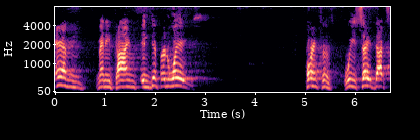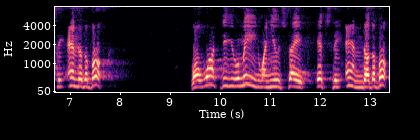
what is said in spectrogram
end many times in different ways. For instance, we say that's the end of the book. Well, what do you mean when you say it's the end of the book?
